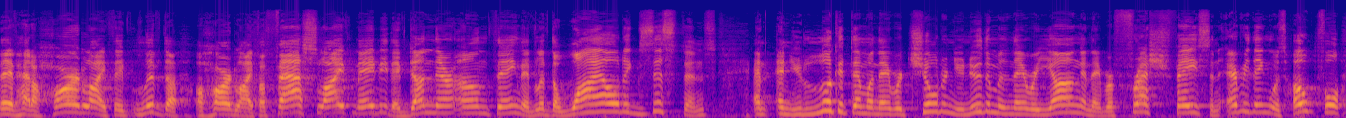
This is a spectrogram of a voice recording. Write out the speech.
they have had a hard life. They've lived a, a hard life, a fast life maybe. They've done their own thing. They've lived a wild existence and, and you look at them when they were children, you knew them when they were young, and they were fresh faced, and everything was hopeful.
